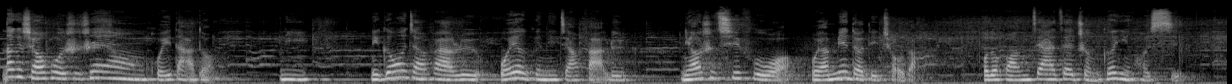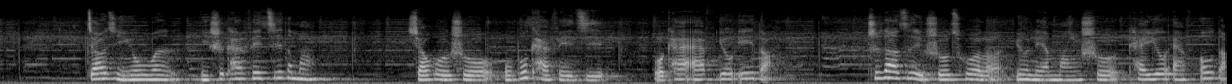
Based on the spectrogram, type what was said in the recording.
那个小伙是这样回答的：“你，你跟我讲法律，我也跟你讲法律。你要是欺负我，我要灭掉地球的。我的皇家在整个银河系。”交警又问：“你是开飞机的吗？”小伙说：“我不开飞机，我开 F U A 的。”知道自己说错了，又连忙说开 UFO 的。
